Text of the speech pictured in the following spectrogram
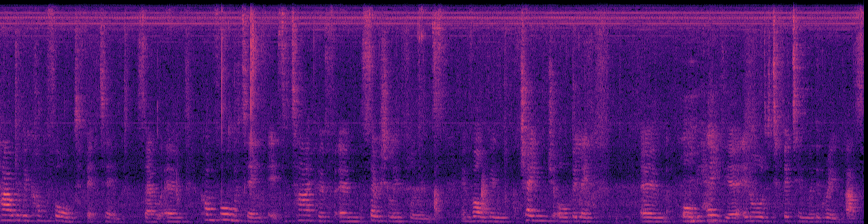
how do we conform to fit in? So, um, conformity, it's a type of um, social influence involving change or belief um, or behaviour in order to fit in with a group, as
